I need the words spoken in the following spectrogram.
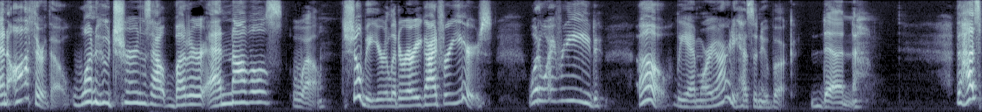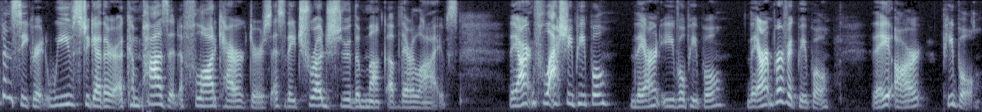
An author, though, one who churns out butter and novels, well, she'll be your literary guide for years. What do I read? Oh, Liane Moriarty has a new book. Done. The Husband's Secret weaves together a composite of flawed characters as they trudge through the muck of their lives. They aren't flashy people, they aren't evil people, they aren't perfect people. They are people.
